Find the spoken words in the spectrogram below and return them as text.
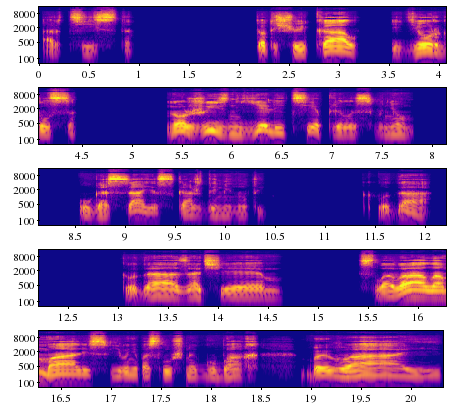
артиста. Тот еще и кал, и дергался, но жизнь еле теплилась в нем, угасая с каждой минутой. Куда? Куда? Зачем? Слова ломались в его непослушных губах. Бывает.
